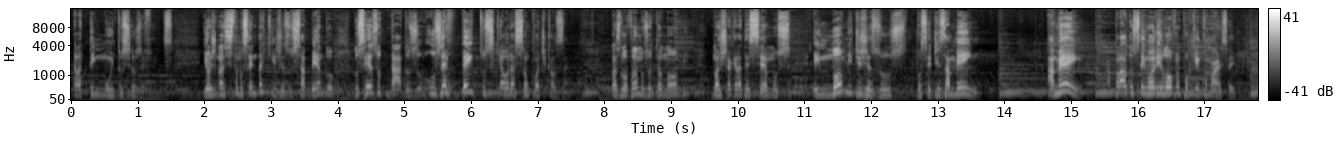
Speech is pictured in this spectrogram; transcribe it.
ela tem muitos seus efeitos. E hoje nós estamos saindo daqui, Jesus, sabendo dos resultados, os efeitos que a oração pode causar. Nós louvamos o teu nome, nós te agradecemos, em nome de Jesus. Você diz amém. Amém. Aplauda o Senhor e louve um pouquinho com o Márcio aí.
